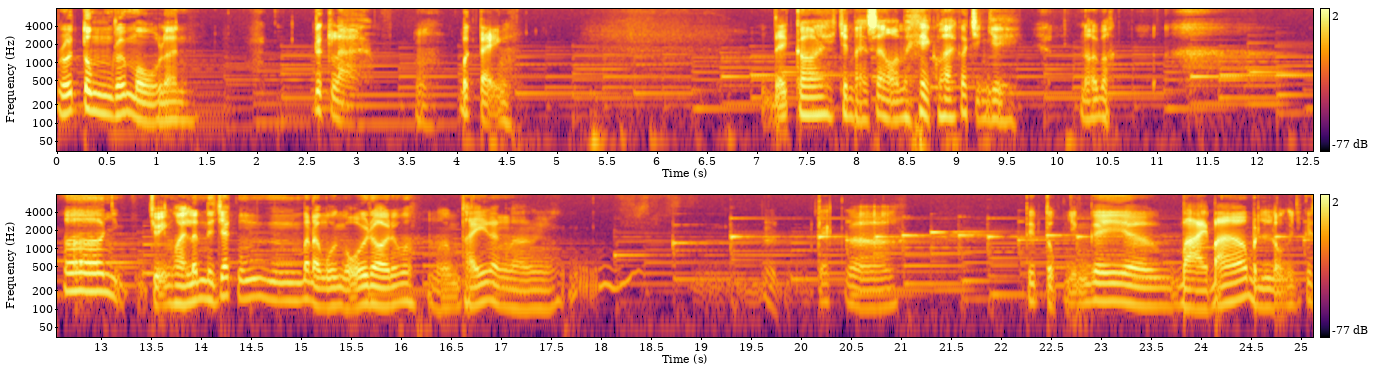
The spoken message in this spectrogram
rối tung rối mù lên. Rất là ừ, bất tiện để coi trên mạng xã hội mấy ngày qua có chuyện gì. Nổi bật. À, chuyện hoài linh thì chắc cũng bắt đầu nguội nguội rồi đúng không? Mình thấy rằng là các uh, tiếp tục những cái uh, bài báo bình luận những cái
